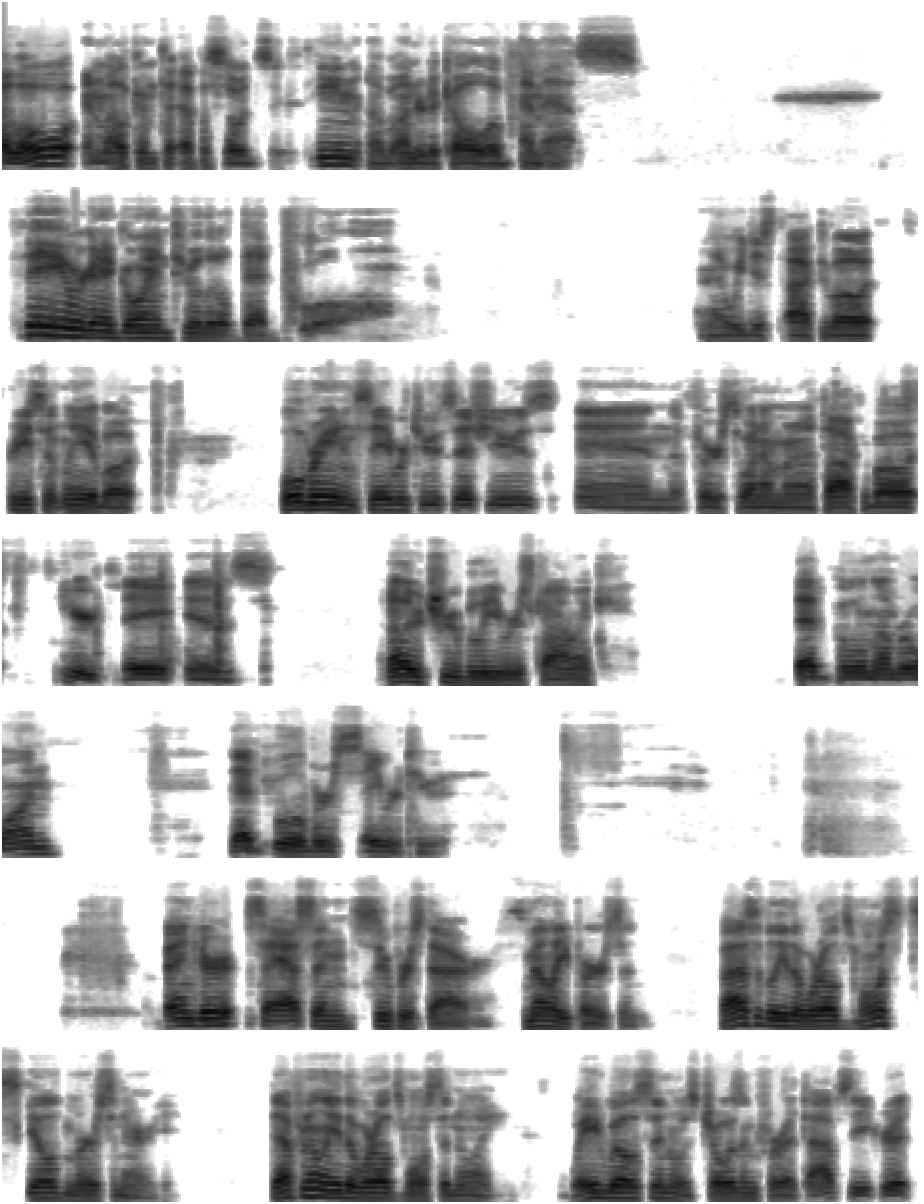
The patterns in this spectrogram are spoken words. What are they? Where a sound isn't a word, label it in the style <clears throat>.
Hello and welcome to episode 16 of Under the Call of MS. Today we're going to go into a little Deadpool. Uh, we just talked about recently about Wolverine and Saber Sabretooth issues, and the first one I'm going to talk about here today is another True Believers comic Deadpool number one Deadpool vs. Sabretooth. Avenger, assassin, superstar, smelly person. Possibly the world's most skilled mercenary. Definitely the world's most annoying. Wade Wilson was chosen for a top secret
